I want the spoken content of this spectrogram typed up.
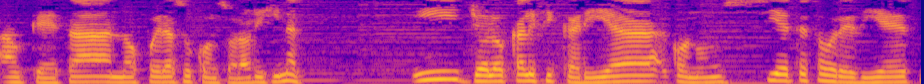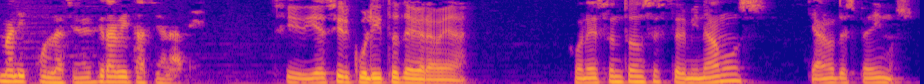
aunque esa no fuera su consola original y yo lo calificaría con un 7 sobre 10 manipulaciones gravitacionales. Sí, 10 circulitos de gravedad. Con eso entonces terminamos, ya nos despedimos.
